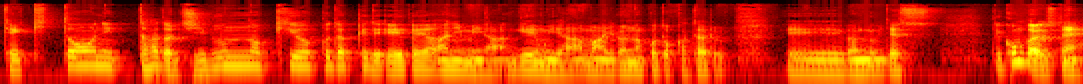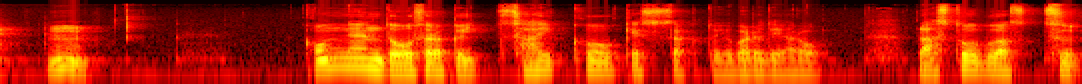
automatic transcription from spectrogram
適当にただ自分の記憶だけで映画やアニメやゲームや、まあいろんなことを語る、え番組です。で、今回はですね、うん、今年度おそらく最高傑作と呼ばれるであろうラストオブアス2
